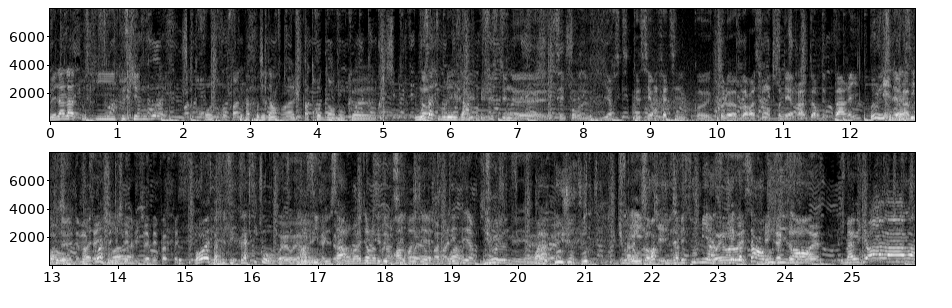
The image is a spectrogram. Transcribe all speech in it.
mais là, là, tout ce qui, tout ce qui est nouveau, là, je suis pas trop, trop fan. T'es pas trop dedans Ouais, je suis pas trop dedans, donc. Euh... Moussa, tu voulais dire Juste une. euh, c'est pour dire que c'est en fait c'est une co- collaboration entre des rappeurs de Paris Oui, oui, et c'est des rappeurs de, de Marseille. Ouais, je ouais, je l'ai- ouais. je l'avais pas précisé. Ouais, parce que c'est classico. En fait. Ouais, c'est ouais, le principe ouais, de ça. On va dire c'est de prendre ouais, des. on va valider voilà. un petit Jules, peu, mais. euh, Voilà, ouais. toujours Jules. Jules Ça je crois que vous avais soumis un sujet comme ça en vous disant. Il m'avait dit, ah là là,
